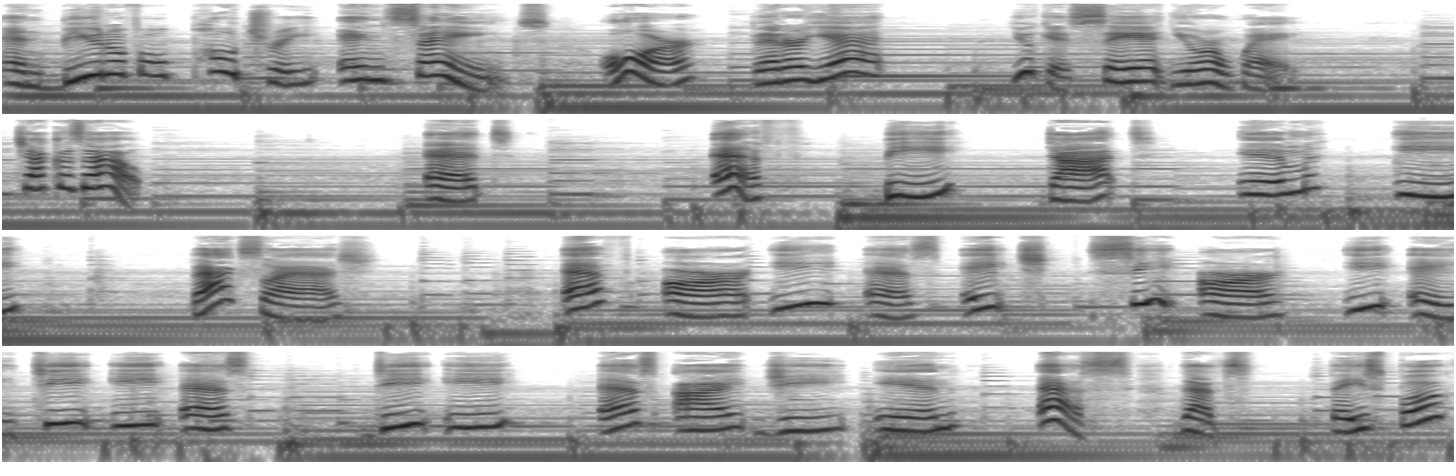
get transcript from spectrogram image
and beautiful poetry and sayings. Or, better yet, you can say it your way. Check us out at fb.me backslash F R E S H C R E A T E S D E S I G N S. That's Facebook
